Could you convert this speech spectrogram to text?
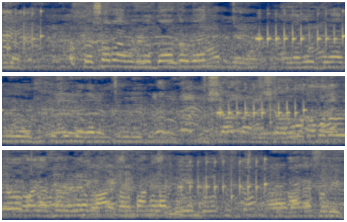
দিলাম তো সবাই আমার জন্য দোয়া করবেন। আল্লাহ দেয়া আমি অসুস্থ ছিল ভালো কিছু বলে দিতে পারি বাংলার টিম অসুস্থ। ঢাকা শরীফ।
